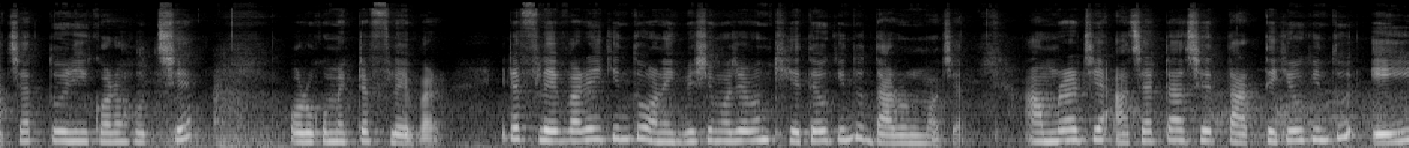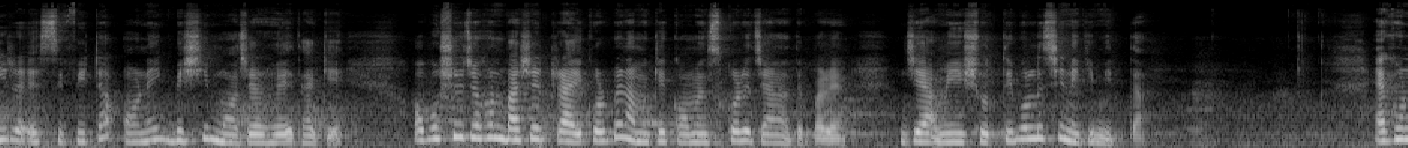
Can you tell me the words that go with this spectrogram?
আচার তৈরি করা হচ্ছে, ওরকম একটা ফ্লেভার এটা ফ্লেভারেই কিন্তু অনেক বেশি মজা এবং খেতেও কিন্তু দারুণ মজা। আমরা যে আচারটা আছে, তার থেকেও কিন্তু এই রেসিপিটা অনেক বেশি মজার হয়ে থাকে। অবশ্যই যখন বাসায় ট্রাই করবেন, আমাকে কমেন্টস করে জানাতে পারেন যে আমি সত্যি বলেছি নাকি মিথ্যা। এখন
